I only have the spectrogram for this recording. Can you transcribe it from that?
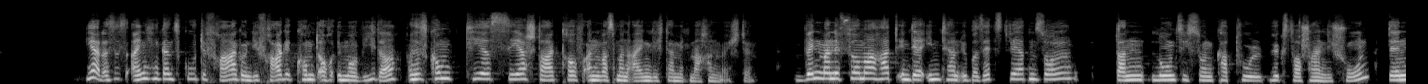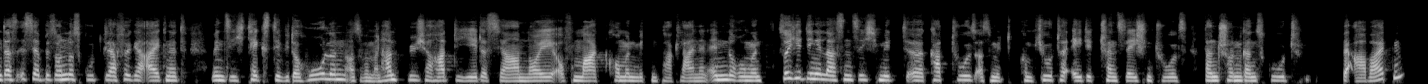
Ja, das ist eigentlich eine ganz gute Frage und die Frage kommt auch immer wieder. Und es kommt hier sehr stark drauf an, was man eigentlich damit machen möchte. Wenn man eine Firma hat, in der intern übersetzt werden soll, dann lohnt sich so ein Cut-Tool höchstwahrscheinlich schon. Denn das ist ja besonders gut dafür geeignet, wenn sich Texte wiederholen, also wenn man Handbücher hat, die jedes Jahr neu auf den Markt kommen mit ein paar kleinen Änderungen. Solche Dinge lassen sich mit äh, Cut-Tools, also mit Computer-Aided Translation Tools, dann schon ganz gut bearbeiten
